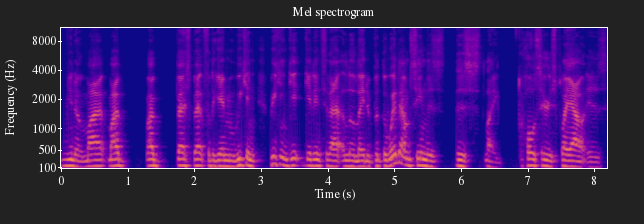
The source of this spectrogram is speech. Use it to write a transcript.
you know, my my my best bet for the game, and we can we can get get into that a little later. But the way that I'm seeing this this like whole series play out is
